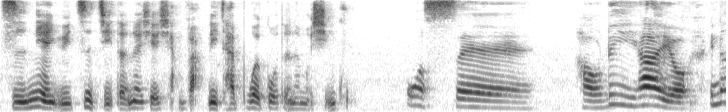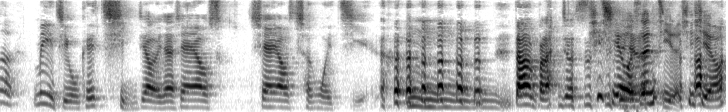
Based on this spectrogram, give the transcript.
执念于自己的那些想法，你才不会过得那么辛苦。哇塞，好厉害哟、哦！哎，那妹姐，我可以请教一下，现在要现在要称为姐了？嗯，当然本来就是。谢谢，我升级了，谢谢哦。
